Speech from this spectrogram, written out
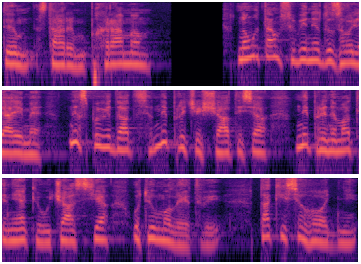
тим старим храмам. Ну ми там собі не дозволяємо не сповідатися, не причащатися, не приймати ніяке участя у тій молитві. Так і сьогодні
